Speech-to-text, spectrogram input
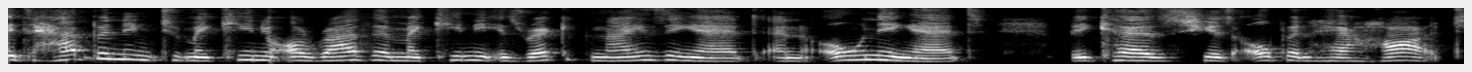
it's happening to Makini, or rather, Makini is recognizing it and owning it because she has opened her heart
